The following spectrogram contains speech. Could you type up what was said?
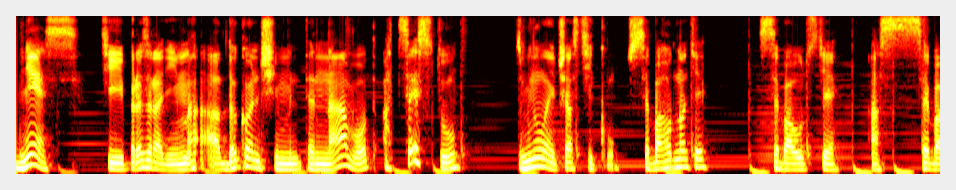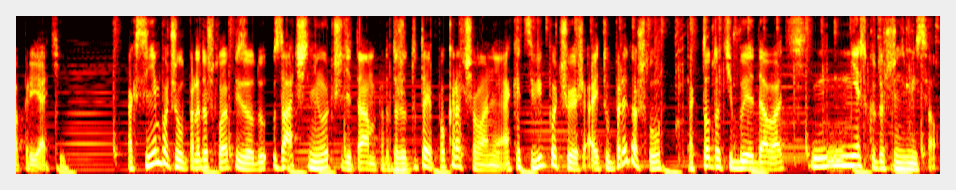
Dnes ti prezradím a dokončím ten návod a cestu z minulej časti ku sebahodnote, sebaúcte a seba prijatí. Ak si nepočul predošlú epizódu, začni určite tam, pretože toto je pokračovanie a keď si vypočuješ aj tú predošlú, tak toto ti bude dávať neskutočný zmysel.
